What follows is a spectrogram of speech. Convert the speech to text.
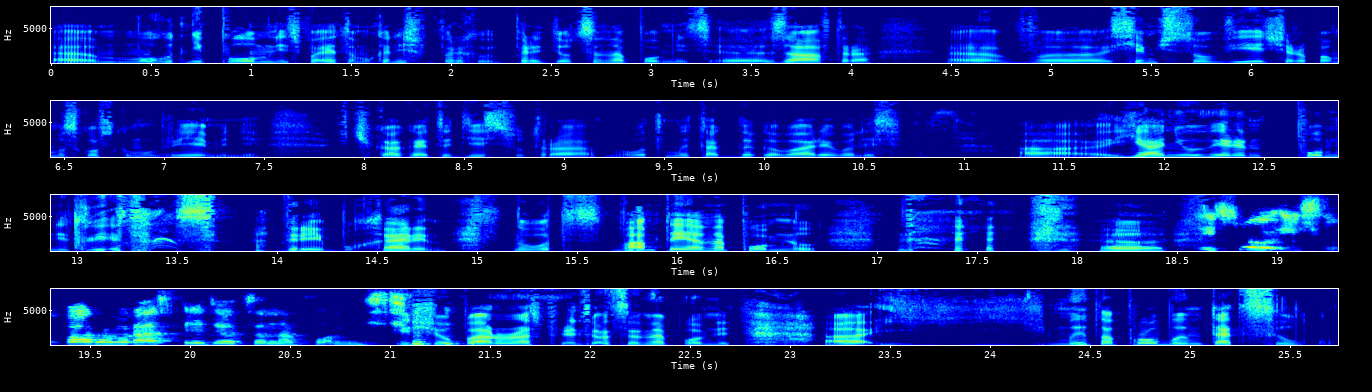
э, могут не помнить, поэтому, конечно, придется напомнить. Э, завтра э, в 7 часов вечера по московскому времени, в Чикаго это 10 утра, вот мы так договаривались. А, я не уверен, помнит ли это Андрей Бухарин. Ну вот вам-то я напомнил. Еще, еще пару раз придется напомнить. Еще пару раз придется напомнить. А, мы попробуем дать ссылку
